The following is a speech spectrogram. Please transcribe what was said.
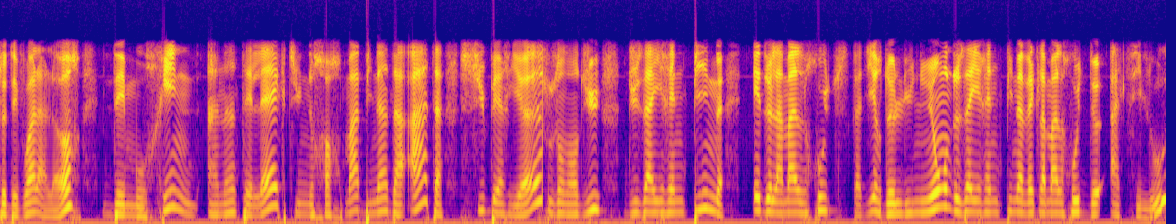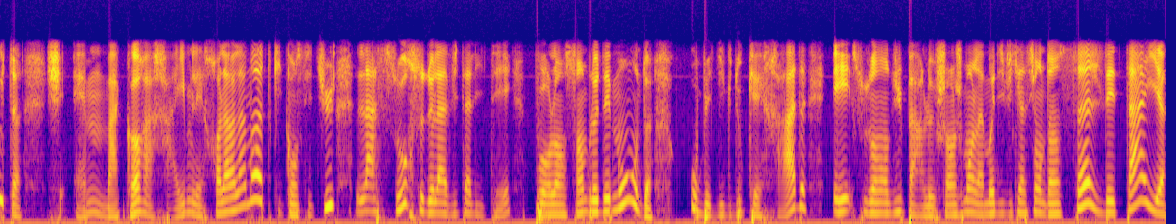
se dévoile alors des mourines, un intellect, une chorma binadahat supérieure, sous-entendu du Zairenpin et de la malroute, c'est-à-dire de l'union de Zairenpin avec la malroute de Hatzilut, chez M. Makor Achaim Lecholamot, qui constitue la source de la vitalité pour l'ensemble des mondes, ou Bedikdukechad, et sous-entendu par le changement, la modification d'un seul détail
